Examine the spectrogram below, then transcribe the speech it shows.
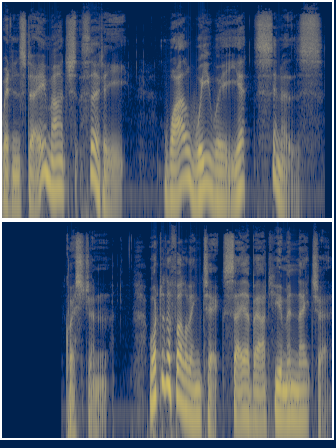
Wednesday, March 30. While we were yet sinners. Question. What do the following texts say about human nature?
